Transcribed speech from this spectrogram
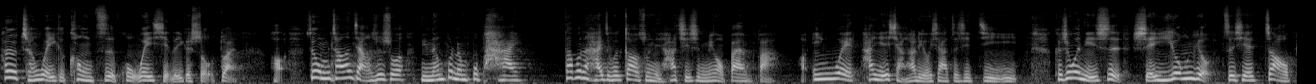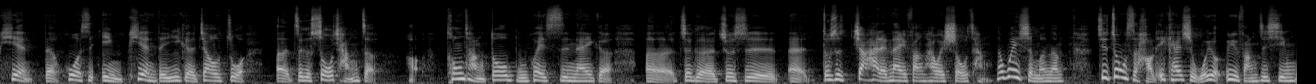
它就成为一个控制或威胁的一个手段。好，所以我们常常讲是说，你能不能不拍？大部分孩子会告诉你，他其实没有办法。因为他也想要留下这些记忆，可是问题是谁拥有这些照片的或是影片的一个叫做呃这个收藏者？好，通常都不会是那个呃这个就是呃都是加害的那一方他会收藏。那为什么呢？其实纵使好了，一开始我有预防之心，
